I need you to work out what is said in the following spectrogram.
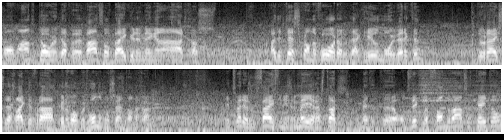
om aan te tonen dat we waterstof bij kunnen mengen aan aardgas. Uit de test kwam ervoor dat het eigenlijk heel mooi werkte. Toen reisde gelijk de vraag, kunnen we ook met 100% aan de gang? In 2015 is Remea gestart met het uh, ontwikkelen van de waterstofketel,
